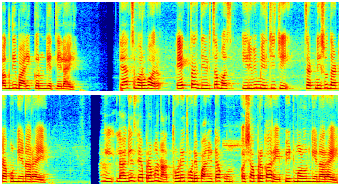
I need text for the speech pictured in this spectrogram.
अगदी बारीक करून घेतलेला आहे. त्याचबरोबर एक तर दीड चमच हिरवी मिरचीची चटणीसुद्धा टाकून घेणार आहे. आणि लागेल त्या प्रमाणात थोडे थोडे पाणी टाकून अशा प्रकारे पीठ मळून घेणार आहे.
